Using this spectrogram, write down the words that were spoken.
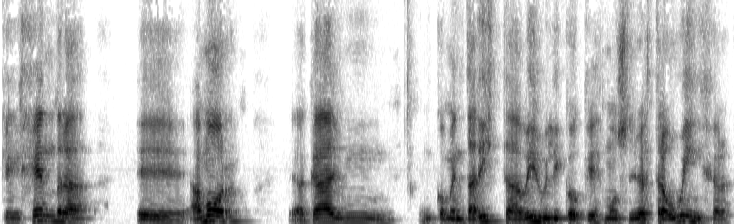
que engendra eh, amor. Acá hay un, comentarista bíblico que es Monseñor Straubinger,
